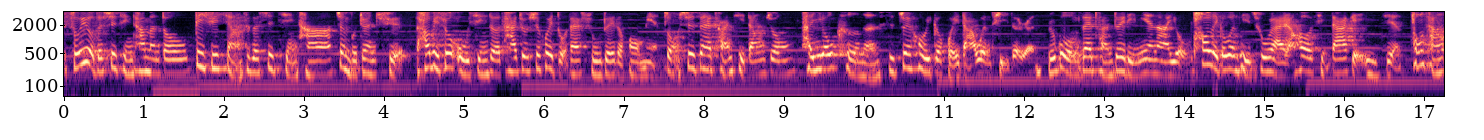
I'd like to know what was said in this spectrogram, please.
所有的事情他们都必须想这个事情它正不正确。好比说五行的，他就是会躲在书堆的后面，总是在团体当中很有可能是最后一个回答问题的人。如果我们在团队里面啊有抛了一个问题出来，然后请大家给意见，通常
